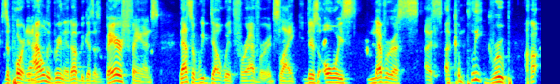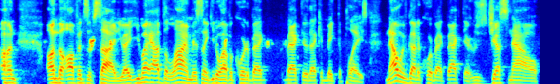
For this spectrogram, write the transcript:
It's important. Yeah. And I only bring that up because as Bears fans, that's what we've dealt with forever. It's like there's always never a, a, a complete group on on the offensive side, right? You might have the line, it's like you don't have a quarterback back there that can make the plays. Now we've got a quarterback back there who's just now,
